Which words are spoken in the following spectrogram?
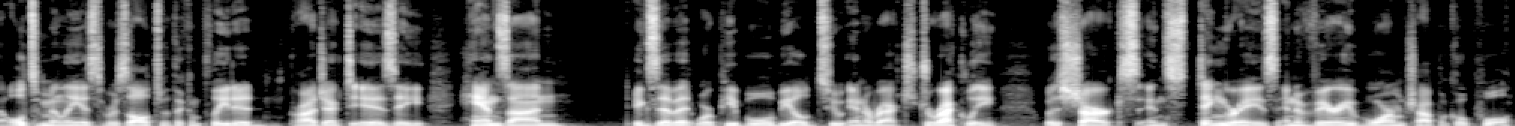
ultimately as the result of the completed project is a hands-on exhibit where people will be able to interact directly with sharks and stingrays in a very warm tropical pool.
